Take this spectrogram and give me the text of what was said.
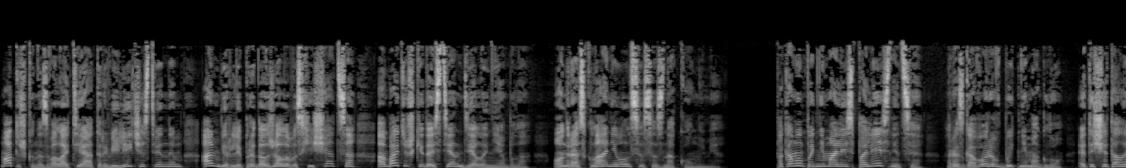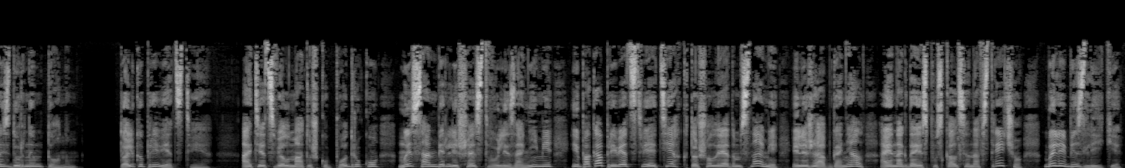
Матушка назвала театр величественным, Амберли продолжала восхищаться, а батюшке до стен дела не было. Он раскланивался со знакомыми. Пока мы поднимались по лестнице, Разговоров быть не могло, это считалось дурным тоном. Только приветствие. Отец вел матушку под руку, мы с Амберли шествовали за ними, и пока приветствия тех, кто шел рядом с нами или же обгонял, а иногда и спускался навстречу, были безлики,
